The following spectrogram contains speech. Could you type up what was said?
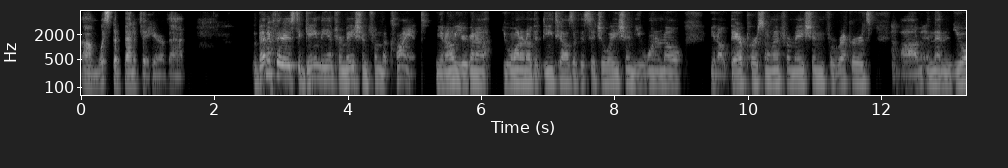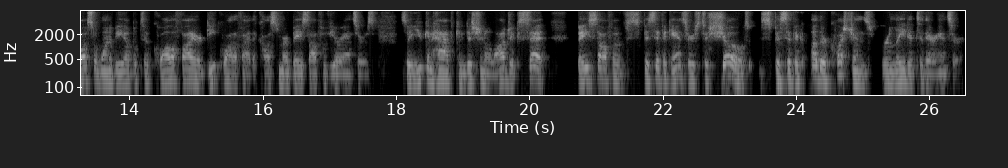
Um, what's the benefit here of that? The benefit is to gain the information from the client. You know, you're gonna you want to know the details of the situation. You want to know, you know, their personal information for records, um, and then you also want to be able to qualify or dequalify the customer based off of your answers. So you can have conditional logic set based off of specific answers to show specific other questions related to their answer.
